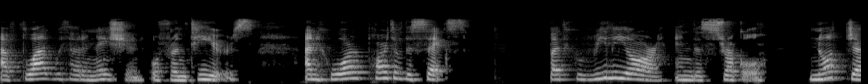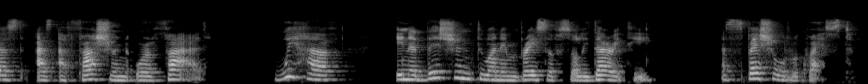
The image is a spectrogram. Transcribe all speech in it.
a flag without a nation or frontiers, and who are part of the sex but who really are in the struggle, not just as a fashion or a fad. we have, in addition to an embrace of solidarity, a special request.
